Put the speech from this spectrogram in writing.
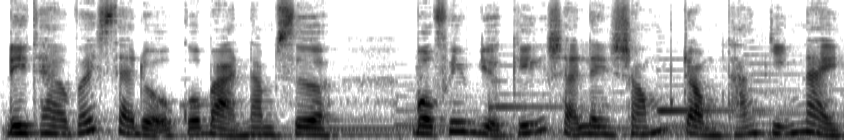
đi theo vết xe đổ của bà năm xưa. Bộ phim dự kiến sẽ lên sóng trong tháng 9 này.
